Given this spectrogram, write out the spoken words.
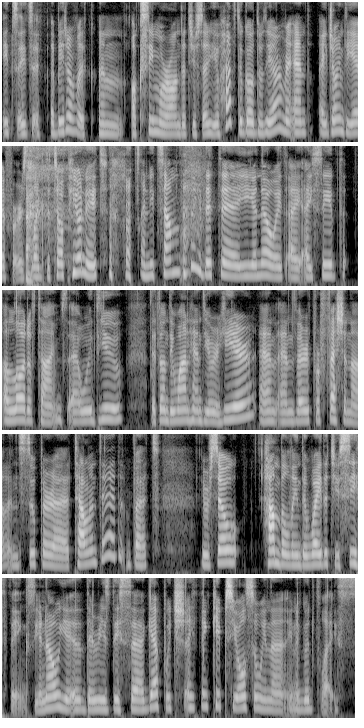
It's it's a, a bit of a, an oxymoron that you said you have to go to the army and I joined the air force like the top unit. And it's something that uh, you know it I, I see it a lot of times uh, with you that on the one hand you're here and and very professional and super uh, talented but you're so humble in the way that you see things you know you, there is this uh, gap which I think keeps you also in a in a good place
